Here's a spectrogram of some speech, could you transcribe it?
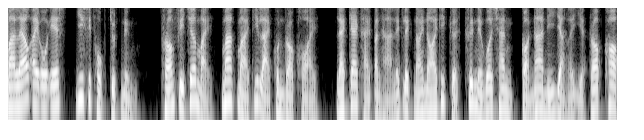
มาแล้ว iOS 26.1 พร้อมฟีเจอร์ใหม่มากมายที่หลายคนรอคอย และแก้ไขปัญหาเล็กๆ น้อยๆ ที่เกิดขึ้นในเวอร์ชันก่อนหน้านี้อย่างละเอียดรอบคอบ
